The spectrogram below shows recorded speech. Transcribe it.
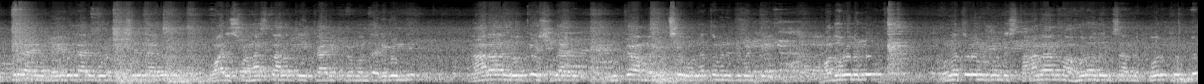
ఇప్పుడు ఆయన మేయర్ గారు కూడా వచ్చేదారు వారి స్వహస్తాలతో ఈ కార్యక్రమం జరిగింది. నారా లోకేష్ గారు ఇంకా మంచి ఉన్నతమైనటువంటి పదవులను ఉన్నతమైనటువంటి స్థానాలను అహరోధించాలని కోరుకుంటూ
